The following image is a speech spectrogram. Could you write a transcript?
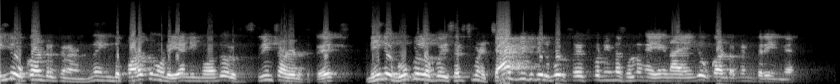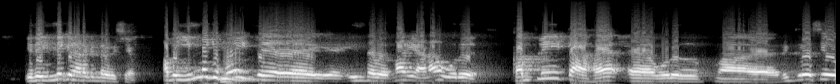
எங்க உட்கார்ந்து இருக்கிறேன்னா இந்த படத்தினுடைய நீங்க வந்து ஒரு ஸ்கிரீன்ஷாட் எடுத்துட்டு நீங்க கூகுள்ல போய் சர்ச் பண்ணி சாட் ஜிபிடியில் போட்டு சர்ச் பண்ணீங்கன்னா சொல்லுங்க நான் எங்க உட்காந்துருக்கேன்னு தெரியுங்க. இது இன்னைக்கு நடக்கின்ற விஷயம். அப்ப இன்னைக்கு போய் இந்த இந்த மாதிரியான ஒரு கம்ப்ளீட்டாக ஒரு ரிக்ரெசிவ்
